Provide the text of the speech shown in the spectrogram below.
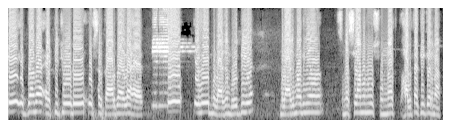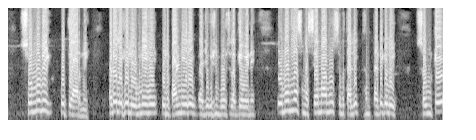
ਕਿ ਇਦਾਂ ਦਾ ਐਟੀਟਿਊਡ ਉਸ ਸਰਕਾਰ ਦਾ ਜਿਹੜਾ ਹੈ, ਉਹ ਇਹ ਮੁਲਾਜ਼ਮ ਵਿਰੋਧੀ ਹੈ। ਮੁਲਾਜ਼ਮਾਂ ਦੀਆਂ ਸਮੱਸਿਆਵਾਂ ਨੂੰ ਸੁਣਨਾ, ਹੱਲ ਤਾਂ ਕੀ ਕਰਨਾ, ਸੁਣਨ ਵੀ ਕੋਈ ਤਿਆਰ ਨਹੀਂ। ਪੜ੍ਹੇ ਲਿਖੇ ਲੋਕ ਨੇ ਇਹ, ਕੋਈ ਪੜ੍ਹ ਨਹੀਂ ਜਿਹੜੇ ਐਜੂਕੇਸ਼ਨ ਬੋਰਡ 'ਚ ਲੱਗੇ ਹੋਏ ਨੇ। ਤੇ ਉਹਨਾਂ ਦੀਆਂ ਸਮੱਸਿਆਵਾਂ ਨੂੰ ਸਿੰਪੈਥੈਟਿਕ ਸਿੰਪੈਥੈਟਿਕਲੀ ਸੁਣ ਕੇ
